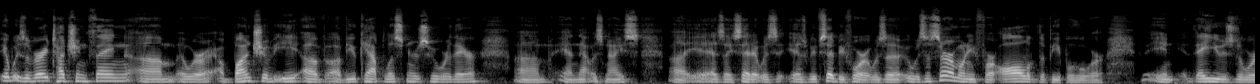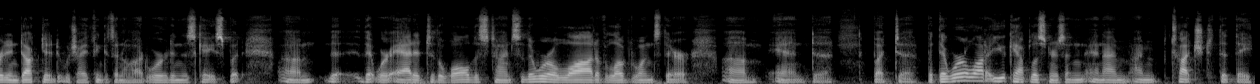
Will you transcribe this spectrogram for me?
it was a very touching thing. Um, there were a bunch of, e, of, of UCAP listeners who were there, um, and that was nice. Uh, as I said, it was as we've said before, it was a it was a ceremony for all of the people who were in. They used the word inducted, which I think is an odd word in this case, but um, th- that were added to the wall this time. So there were a lot of loved ones there, um, and uh, but uh, but there were a lot of UCAP listeners, and, and I'm I'm touched that they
